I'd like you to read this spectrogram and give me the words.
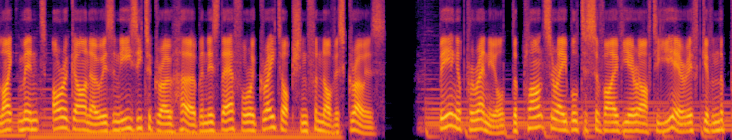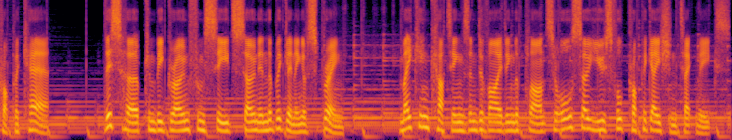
Like mint, oregano is an easy-to-grow herb and is therefore a great option for novice growers. Being a perennial, the plants are able to survive year after year if given the proper care. This herb can be grown from seeds sown in the beginning of spring. Making cuttings and dividing the plants are also useful propagation techniques.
